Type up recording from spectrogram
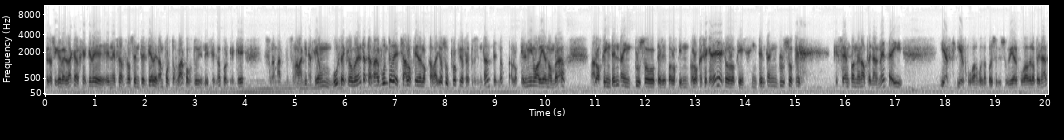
pero sí que es verdad que al jeque le, en esas dos sentencias le dan por todos como tú bien dices, ¿no? Porque que es una, es una maquinación burda y fraudulenta hasta tal punto de echar los pies de los caballos a sus propios representantes, ¿no? A los que él mismo había nombrado, a los que intentan incluso, que, con, los que, con los que se querella, con los que intentan incluso que, que sean condenados penalmente y, y, y el juzgado, bueno, pues subía el juzgado de lo penal,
